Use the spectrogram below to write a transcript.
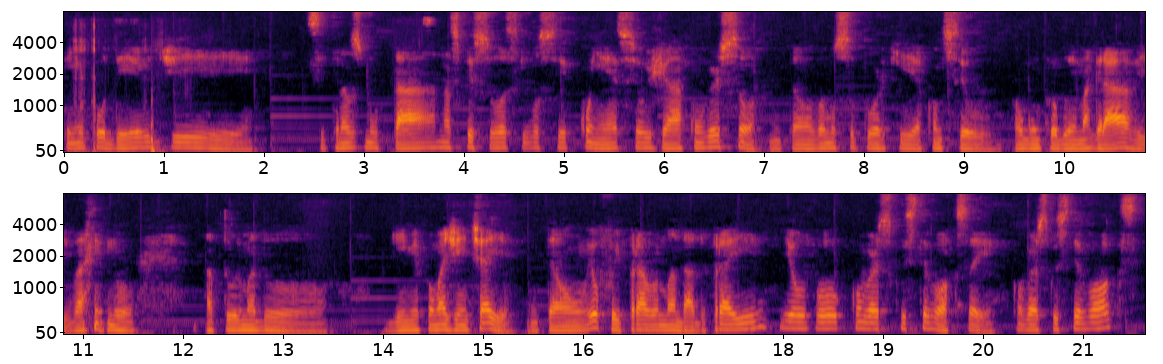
tem o poder de se transmutar nas pessoas que você conhece ou já conversou. Então vamos supor que aconteceu algum problema grave, vai no, na turma do gamer como a gente aí. Então eu fui para mandado para ir e eu vou converso com o Stevox aí. Converso com o Stevox,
